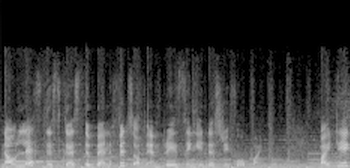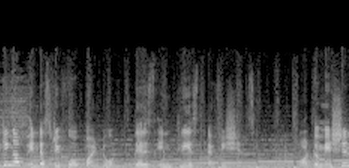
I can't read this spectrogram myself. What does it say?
Now let's discuss the benefits of embracing Industry 4.0. By taking up Industry 4.0, there is increased efficiency. Automation,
